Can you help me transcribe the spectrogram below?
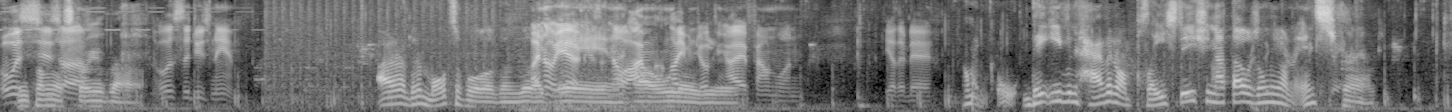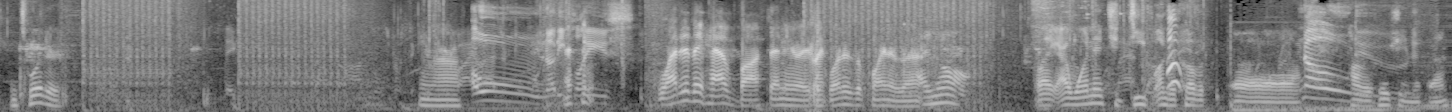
What he was told me a story um, about, What was the dude's name? I don't know, there are multiple of them. They're I like, know, yeah. hey, no, I'm, I'm not even joking. you? I found one the other day. Oh my god, they even have it on PlayStation? I thought it was only on Instagram and Twitter. Yeah. Oh, nutty I plays. Why do they have bots anyway? Like, what is the point of that? I know. Like, I went into deep undercover, uh, No, conversation with them,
